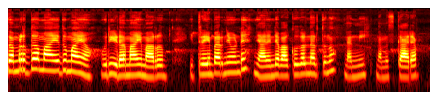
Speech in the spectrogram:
സമൃദ്ധമായതുമായ ഒരിടമായി മാറും. ഇത്രയും പറഞ്ഞുകൊണ്ട് ഞാൻ എന്റെ വാക്കുകൾ നിർത്തുന്നു. നന്ദി നമസ്കാരം.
